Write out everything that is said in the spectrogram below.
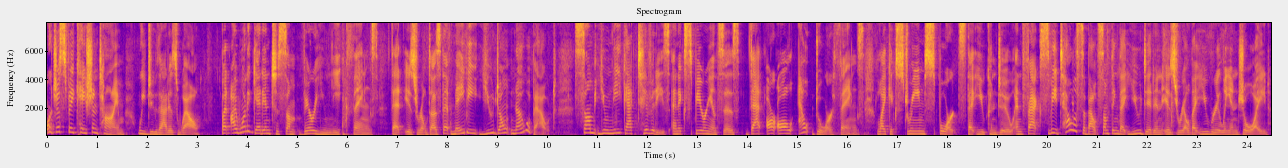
or just vacation time. We do that as well. But I want to get into some very unique things that Israel does that maybe you don't know about. Some unique activities and experiences that are all outdoor things, like extreme sports that you can do. In fact, Svi, tell us about something that you did in Israel that you really enjoyed.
